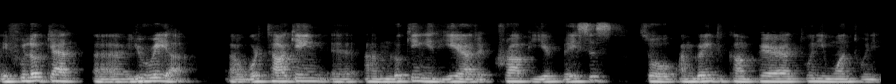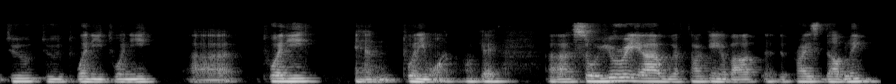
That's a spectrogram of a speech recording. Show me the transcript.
If we look at urea, we're talking, I'm looking in here at a crop year basis. So I'm going to compare 21-22 to 2020 20 and 21. Okay. Uh, so urea, we're talking about uh, the price doubling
